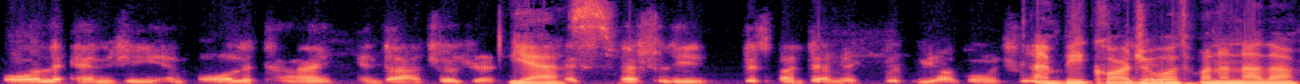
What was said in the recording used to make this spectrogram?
all the energy and all the time into our children, Yes. especially this pandemic that we are going through. And be cordial with one another.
